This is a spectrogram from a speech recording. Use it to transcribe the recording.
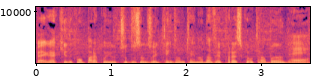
pega aquilo e compara com o YouTube dos anos 80, não tem nada a ver, parece que é outra banda. É.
